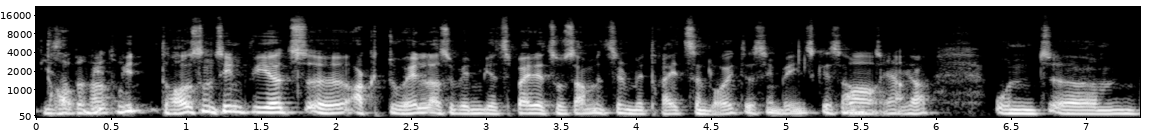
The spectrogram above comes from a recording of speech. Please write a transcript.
Diese Beratung? Wie, wie, draußen sind wir jetzt äh, aktuell, also wenn wir jetzt beide zusammen sind, mit 13 Leute sind wir insgesamt. Wow, ja. ja. Und ähm,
